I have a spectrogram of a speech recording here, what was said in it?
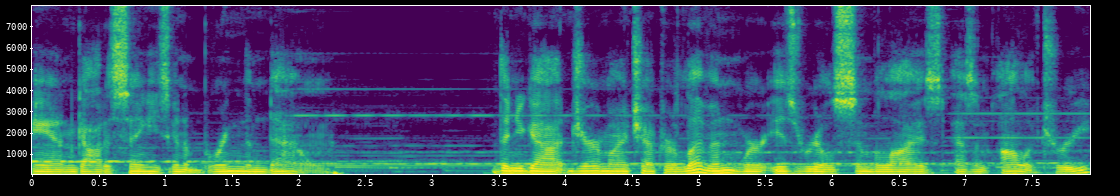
and God is saying he's going to bring them down. Then you got Jeremiah chapter 11, where Israel is symbolized as an olive tree.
